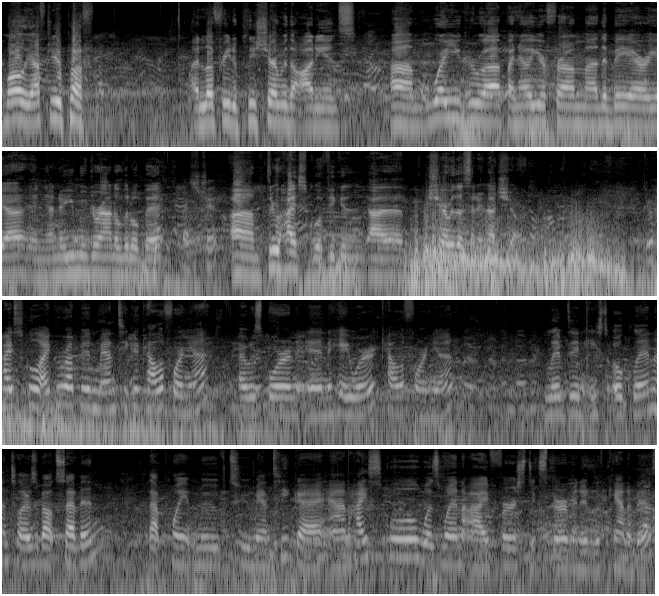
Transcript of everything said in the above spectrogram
Molly, after your puff, I'd love for you to please share with the audience um, where you grew up. I know you're from uh, the Bay Area, and I know you moved around a little bit. That's true. Um, through high school, if you can uh, share with us in a nutshell. Through high school, I grew up in Manteca, California. I was born in Hayward, California. Lived in East Oakland until I was about seven. At that point, moved to Manteca, and high school was when I first experimented with cannabis.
